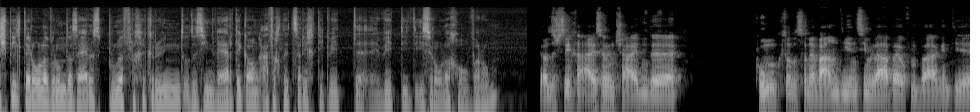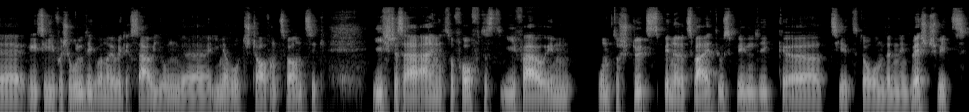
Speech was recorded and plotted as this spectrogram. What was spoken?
spielt eine Rolle, warum dass er aus beruflichen Gründen oder sein Werdegang einfach nicht so richtig will, äh, will ins Rollen kommen. Warum? Ja, das ist sicher ein so entscheidender Punkt oder so eine Wende in seinem Leben auf dem Weg in die riesige Verschuldung, wo er ja wirklich sau jung äh, reinrutscht, Anfang 20, ist, dass er eigentlich so hofft, dass die IV ihn unterstützt bei einer Zweitausbildung, äh, zieht darum dann in die Westschweiz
